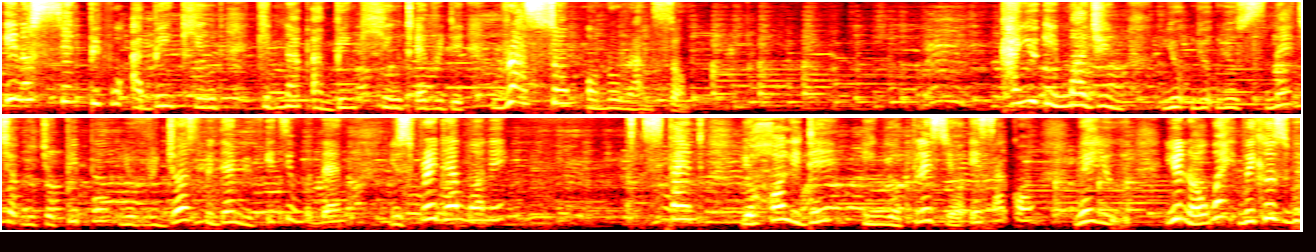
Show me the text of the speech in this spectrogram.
Innocent people are being killed, kidnapped, and being killed every day. Ransom or no ransom? Can you imagine? You you you met with your people, you've rejoiced with them, you've eaten with them, you spread them money, spend your holiday in your place, your Isako, where you, you know, when, because we,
